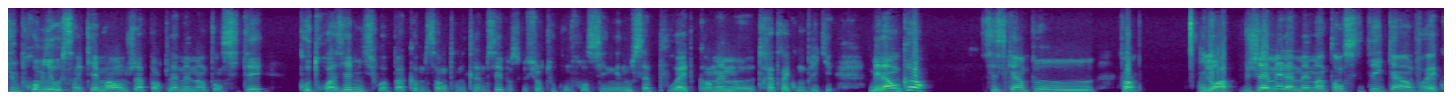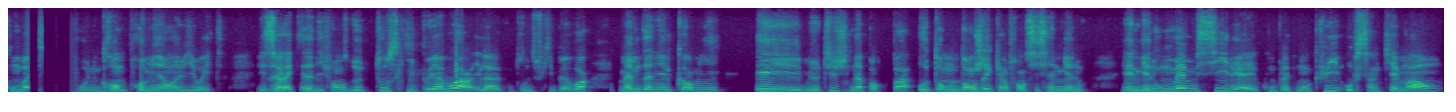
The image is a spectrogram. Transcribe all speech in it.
du premier au cinquième round, j'apporte la même intensité, qu'au troisième, il soit pas comme ça en train de clamser, parce que surtout contre Francis Ngannou, ça pourrait être quand même euh, très très compliqué. Mais là encore, c'est ce qui est un peu. Enfin, il n'aura jamais la même intensité qu'un vrai combat pour une grande première en heavyweight. Et c'est vrai qu'il y a la différence de tout ce qu'il peut y avoir. Et là, quand on dit tout ce qu'il peut y avoir, même Daniel Cormier et Miocic n'apportent pas autant de danger qu'un Francis Ngannou. Et Nganou, même s'il est complètement cuit, au cinquième round,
